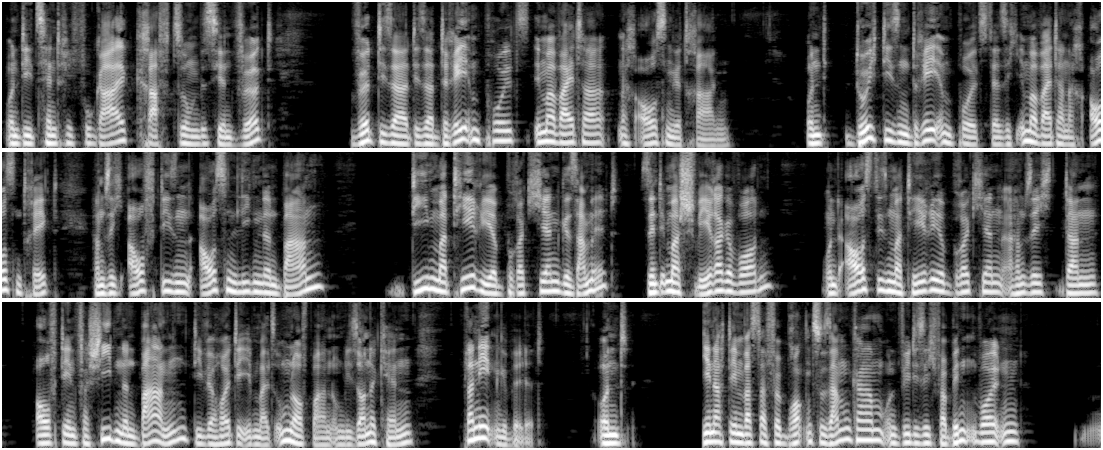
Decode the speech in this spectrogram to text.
und die Zentrifugalkraft so ein bisschen wirkt, wird dieser, dieser Drehimpuls immer weiter nach außen getragen. Und durch diesen Drehimpuls, der sich immer weiter nach außen trägt, haben sich auf diesen außenliegenden Bahnen die Materiebröckchen gesammelt, sind immer schwerer geworden und aus diesen Materiebröckchen haben sich dann auf den verschiedenen Bahnen, die wir heute eben als Umlaufbahnen um die Sonne kennen, Planeten gebildet. Und je nachdem, was da für Brocken zusammenkamen und wie die sich verbinden wollten,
